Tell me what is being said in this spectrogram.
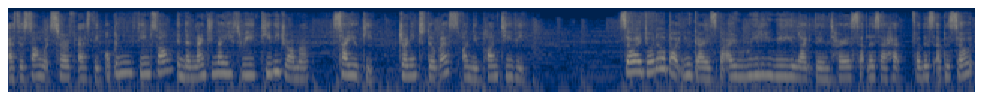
as the song would serve as the opening theme song in the 1993 TV drama Saiyuki, Journey to the West on Nippon TV. So I don't know about you guys, but I really, really liked the entire setlist I had for this episode.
